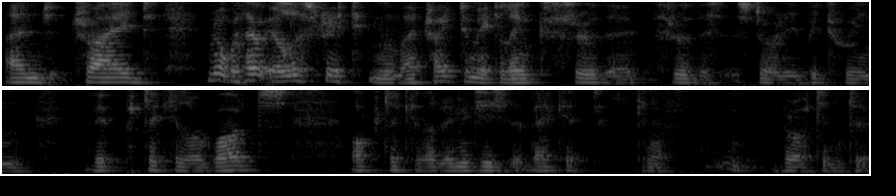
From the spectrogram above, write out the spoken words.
and tried not without illustrating them. I tried to make links through the through the story between the particular words or particular images that Beckett kind of brought into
